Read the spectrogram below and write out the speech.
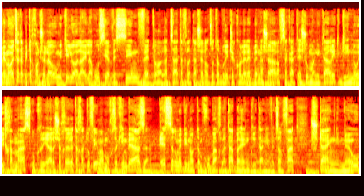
במועצת הביטחון של האו"ם הטילו הלילה רוסיה וסין וטו על הצעת החלטה של ארצות הברית שכוללת בין השאר הפסקת אש הומניטרית, גינוי חמאס וקריאה לשחרר את החטופים המוחזקים בעזה. עשר מדינות תמכו בהחלטה, בהן בריטניה וצרפת, שתיים נמנעו,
